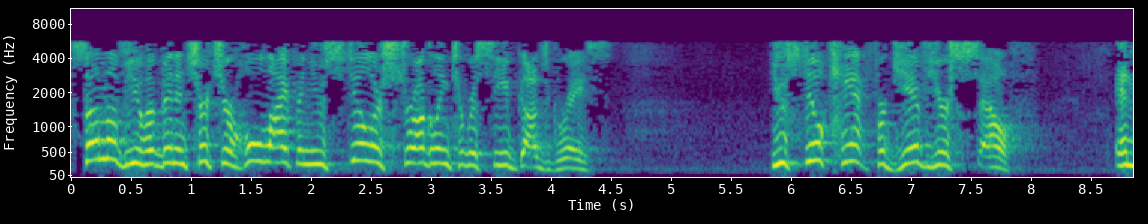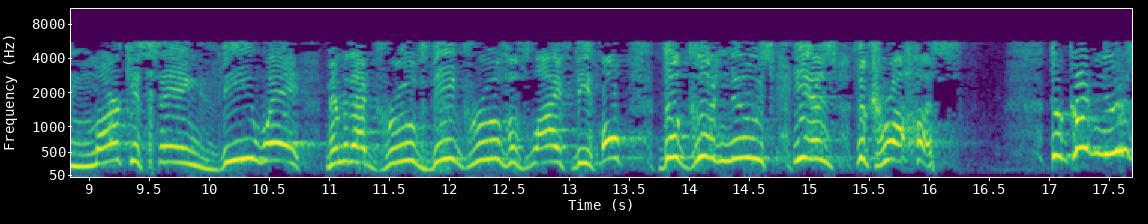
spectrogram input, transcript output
Some of you have been in church your whole life and you still are struggling to receive God's grace. You still can't forgive yourself. And Mark is saying the way, remember that groove, the groove of life, the hope, the good news is the cross. The good news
